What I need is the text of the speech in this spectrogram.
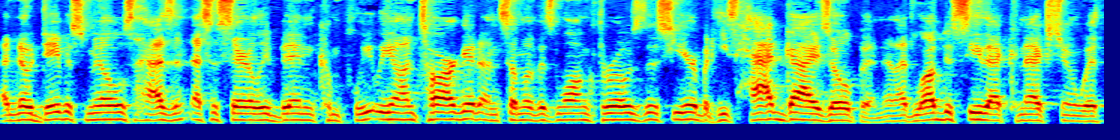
I know Davis Mills hasn't necessarily been completely on target on some of his long throws this year, but he's had guys open, and I'd love to see that connection with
